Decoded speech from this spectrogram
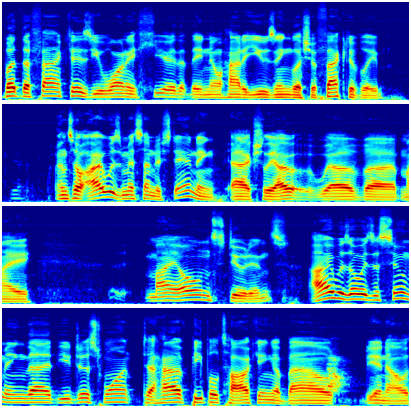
but the fact is, you want to hear that they know how to use English effectively. And so I was misunderstanding actually. I of uh, my my own students. I was always assuming that you just want to have people talking about, you know,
